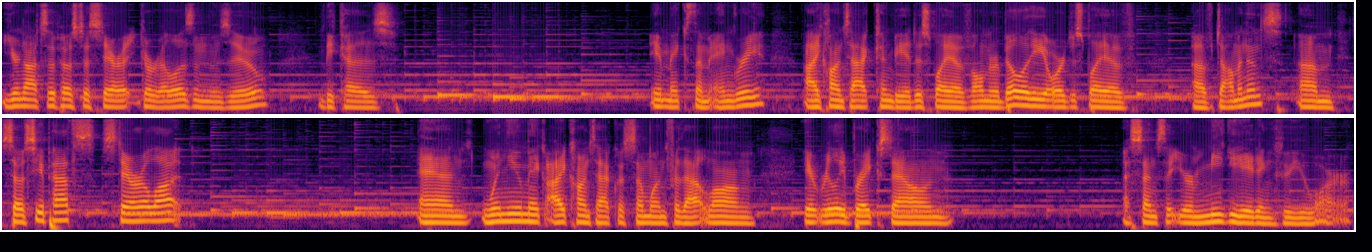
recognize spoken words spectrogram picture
you're not supposed to stare at gorillas in the zoo because it makes them angry. Eye contact can be a display of vulnerability or a display of of dominance. Um, sociopaths stare a lot. And when you make eye contact with someone for that long, it really breaks down a sense that you're mediating who you are,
